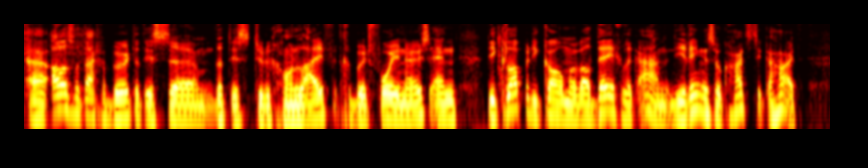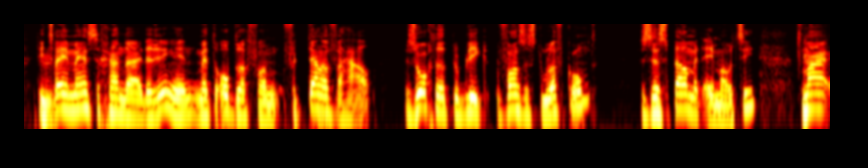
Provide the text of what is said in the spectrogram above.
Eh, alles wat daar gebeurt, dat is, ehm, dat is natuurlijk gewoon live. Het gebeurt voor je neus. En die klappen die komen wel degelijk aan. Die ring is ook hartstikke hard. Die Hm. twee mensen gaan daar de ring in met de opdracht van... vertel een verhaal, zorg dat het publiek van zijn stoel afkomt. Dus het is een spel met emotie. Maar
